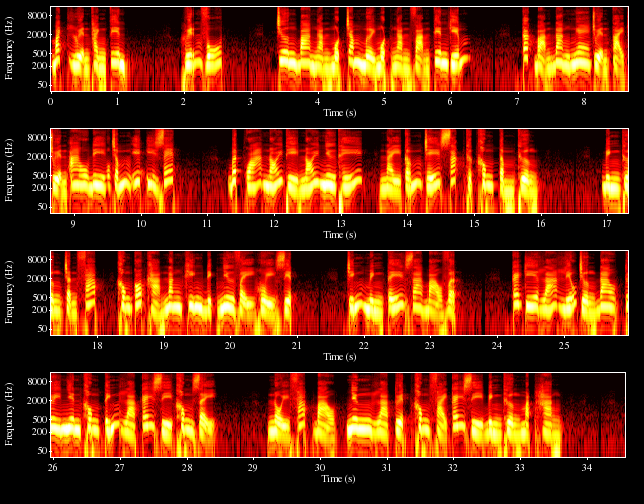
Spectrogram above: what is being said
Bách luyện thành tiên. huyễn Vũ. Chương 3111 ngàn vạn tiên kiếm. Các bạn đang nghe truyện tại truyện Audi.xyz. Bất quá nói thì nói như thế. Này cấm chế xác thực không tầm thường. Bình thường trận pháp, không có khả năng khinh địch như vậy hủy diệt. Chính mình tế ra bảo vật. Cái kia lá liễu trường đao tuy nhiên không tính là cái gì không dậy. Nổi pháp bảo, nhưng là tuyệt không phải cái gì bình thường mặt hàng.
